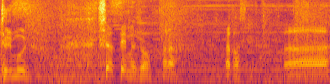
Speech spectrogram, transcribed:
들물 시작되면서 하나 나갔습니다. 아.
